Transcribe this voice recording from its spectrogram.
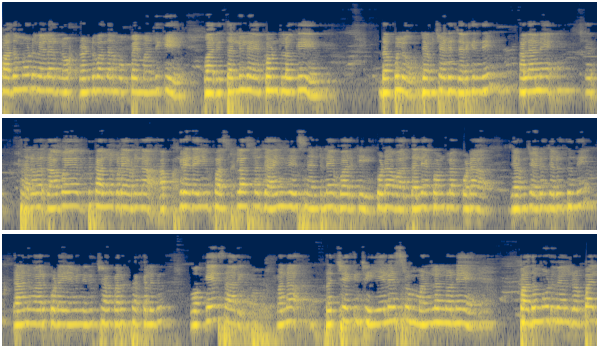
పదమూడు వేల రెండు వందల ముప్పై మందికి వారి తల్లుల అకౌంట్లోకి డబ్బులు జమ చేయడం జరిగింది. అలానే తర్వాత రాబోయే కాలంలో కూడా ఎవరైనా అప్గ్రేడ్ అయ్యి ఫస్ట్ క్లాస్లో జాయిన్ చేసిన వెంటనే వారికి కూడా వారి తల్లి అకౌంట్లో కూడా జమ చేయడం జరుగుతుంది. దాని వారు కూడా ఏమి నిరుత్సాహపరచక్కలేదు ఒకేసారి మన ప్రత్యేకించి ఏలేశ్వరం మండలంలోనే పదమూడు వేల రూపాయల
